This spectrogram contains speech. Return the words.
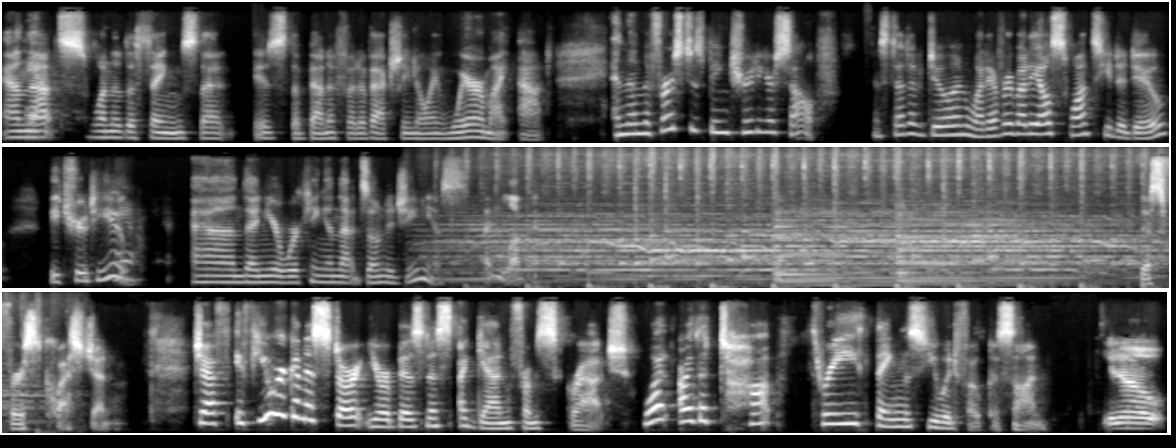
And yeah. that's one of the things that is the benefit of actually knowing where am i at. And then the first is being true to yourself. Instead of doing what everybody else wants you to do be true to you. Yeah. and then you're working in that zone of genius. I love it. This first question Jeff, if you were going to start your business again from scratch, what are the top three things you would focus on? You know,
